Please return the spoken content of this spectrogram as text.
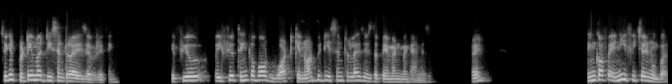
So you can pretty much decentralize everything. If you if you think about what cannot be decentralized is the payment mechanism right? Think of any feature in uber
